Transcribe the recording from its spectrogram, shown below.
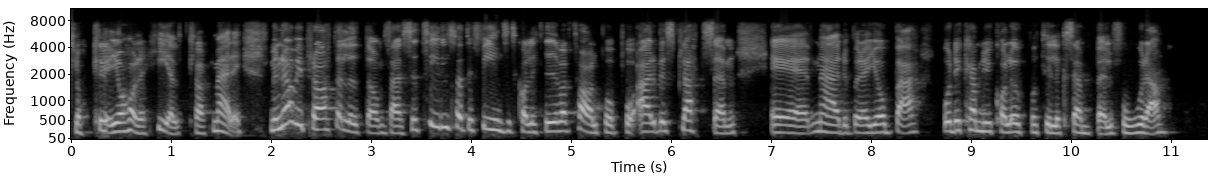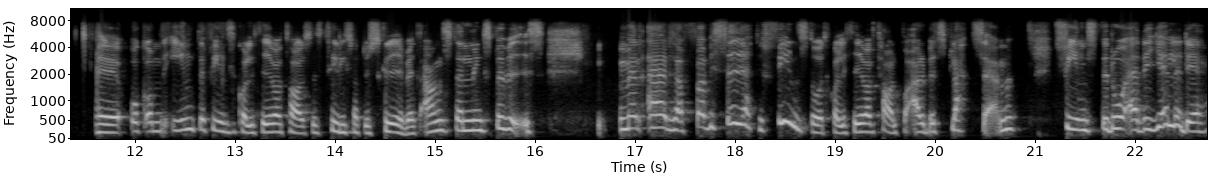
Klockrent. Jag håller helt klart med dig. Men nu har vi pratat lite om så här, se till så att det finns ett kollektivavtal på, på arbetsplatsen eh, när du börjar jobba. Och det kan du kolla upp på till exempel Fora. Eh, och om det inte finns kollektivavtal, så se till så att du skriver ett anställningsbevis. Men är det så här, för vi säger att det finns då ett kollektivavtal på arbetsplatsen. Finns det då, är det, gäller det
